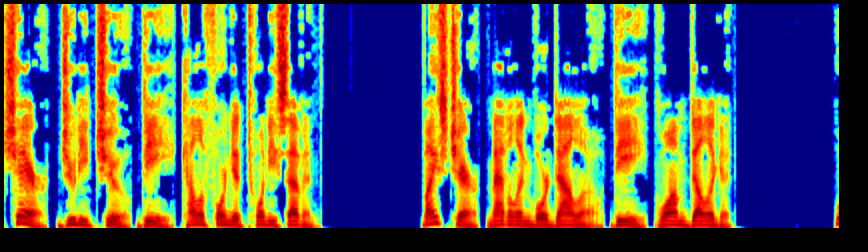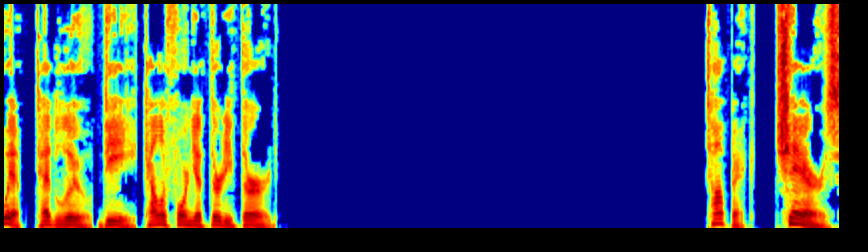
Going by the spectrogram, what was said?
Chair: Judy Chu, D. California 27th. Vice Chair: Madeleine Bordallo, D. Guam Delegate. Whip: Ted Lieu, D. California 33rd. Topic: Chairs.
